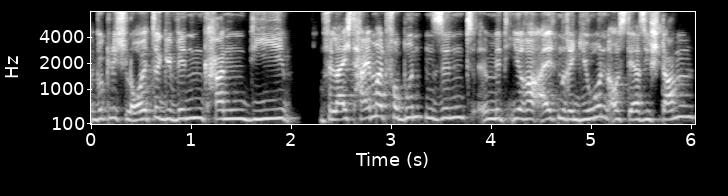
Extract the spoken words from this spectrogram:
wirklich Leute gewinnen kann, die vielleicht heimatverbunden sind mit ihrer alten Region, aus der sie stammen,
